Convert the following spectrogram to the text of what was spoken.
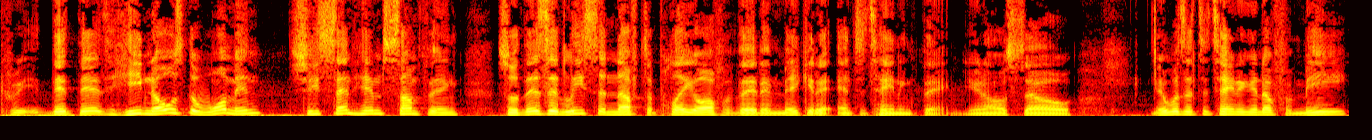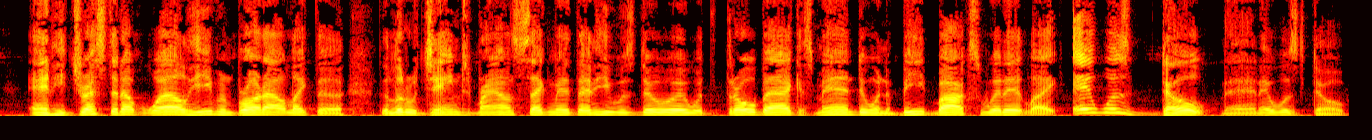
cre- there- there's he knows the woman. She sent him something, so there's at least enough to play off of it and make it an entertaining thing. You know, so it was entertaining enough for me and he dressed it up well. He even brought out like the the little james brown segment that he was doing with the throwback his man doing the beatbox with it. Like it was dope man. It was dope.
